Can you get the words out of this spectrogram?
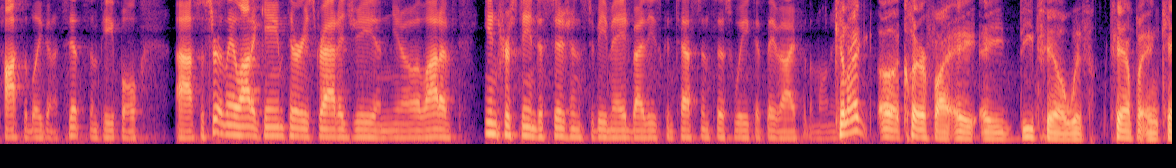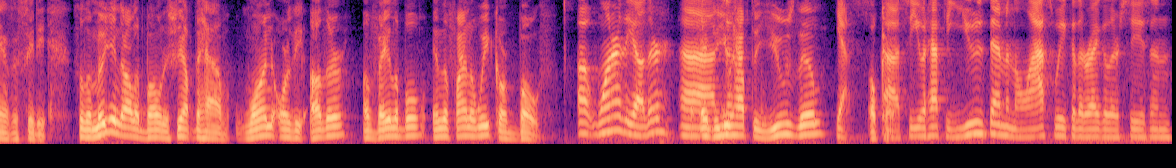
possibly going to sit some people. Uh, so certainly a lot of game theory strategy and you know a lot of interesting decisions to be made by these contestants this week as they vie for the money. Can I uh, clarify a, a detail with Tampa and Kansas City? So the million dollar bonus, you have to have one or the other available in the final week, or both. Uh, one or the other. Uh, and do you so- have to use them? Yes. Okay. Uh, so you would have to use them in the last week of the regular season.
